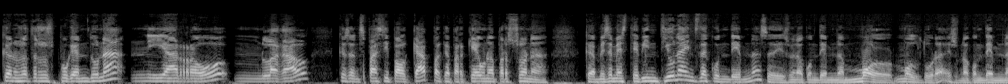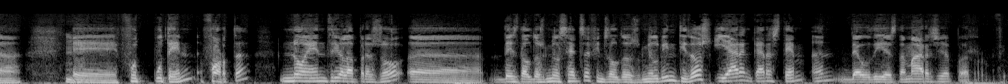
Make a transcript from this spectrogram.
que nosaltres us puguem donar, ni hi ha raó mm, legal que se'ns passi pel cap, perquè per què una persona que, a més a més, té 21 anys de condemna, és a dir, és una condemna molt, molt dura, és una condemna eh, fot- potent, forta, no entri a la presó eh, des del 2016 fins al 2022 i ara encara estem en 10 dies de marge per... En fi,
